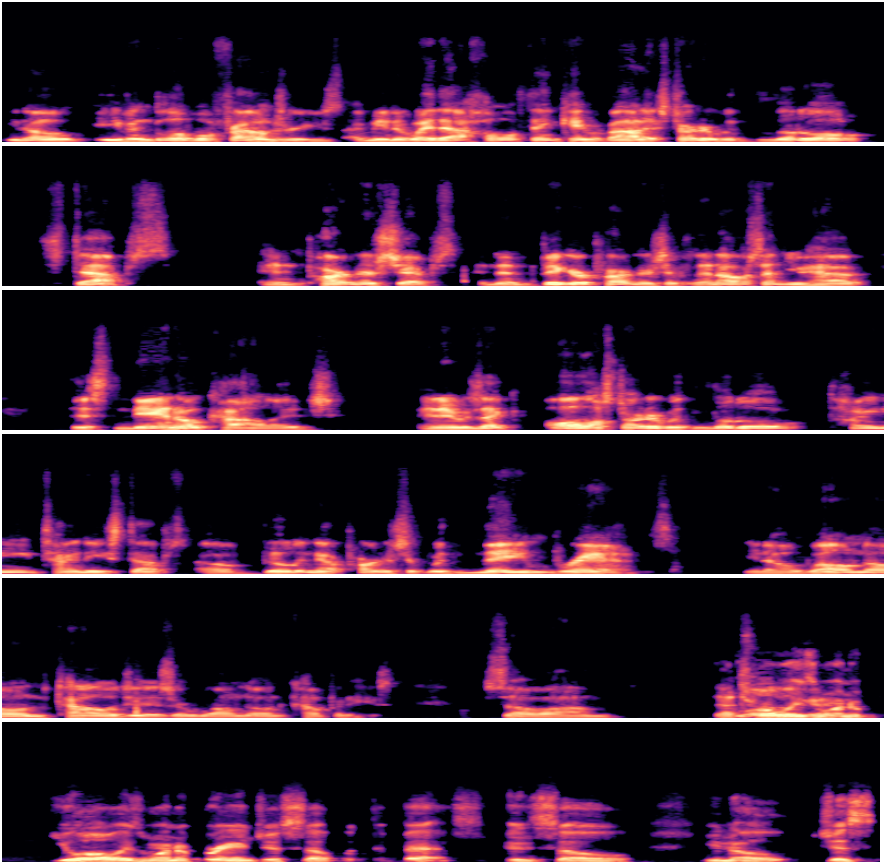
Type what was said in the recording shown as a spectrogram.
you know even GlobalFoundries. I mean, the way that whole thing came about, it started with little steps and partnerships, and then bigger partnerships, and then all of a sudden you have this nano college. And it was like all started with little tiny, tiny steps of building that partnership with name brands you know, well-known colleges or well-known companies. So um, that's you really always want to you always want to brand yourself with the best. And so you know just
